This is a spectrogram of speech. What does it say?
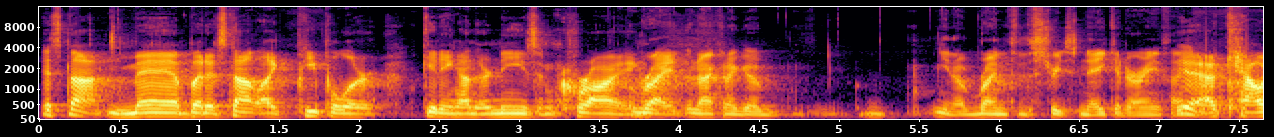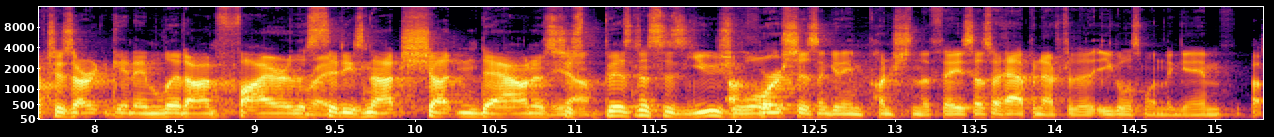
it's not meh, but it's not like people are getting on their knees and crying. Right. They're not going to go, you know, running through the streets naked or anything. Yeah, couches aren't getting lit on fire. The Right. city's not shutting down. It's Yeah. just business as usual. A Horse isn't getting punched in the face. That's what happened after the Eagles won the game. Uh,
